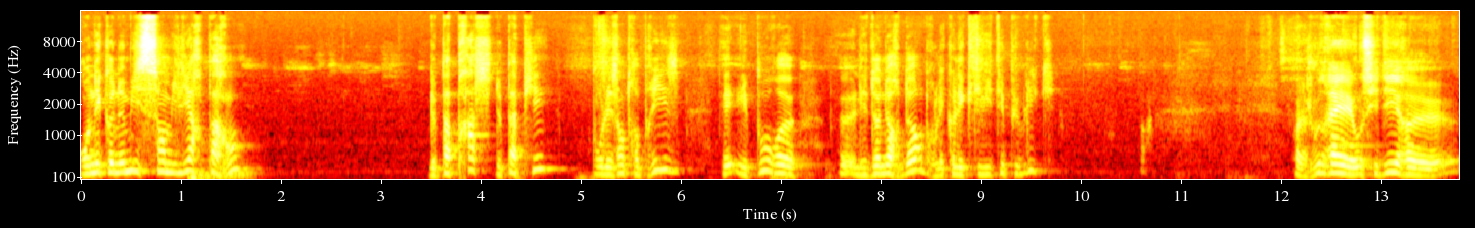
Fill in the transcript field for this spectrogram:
on économise 100 milliards par an de paperasse, de papier pour les entreprises et, pour euh, euh, les donneurs d'ordre, les collectivités publiques. Voilà, je voudrais aussi dire, euh,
